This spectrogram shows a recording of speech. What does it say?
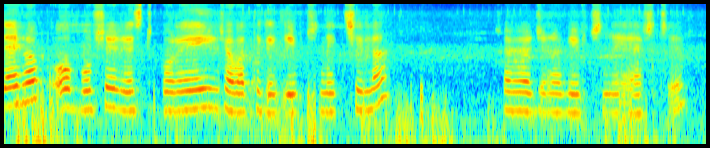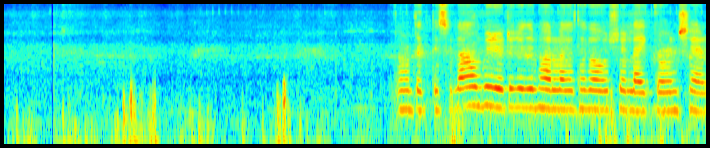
যাই হোক, ও বসে রেস্ট করেই সবার থেকে গিফট নিচ্ছিল। সবার জন্য গিফট নিয়ে আসছে। দেখতেছিলাম। ভিডিওটি যদি ভালো লাগে থাকে, অবশ্যই লাইক কমেন্ট শেয়ার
